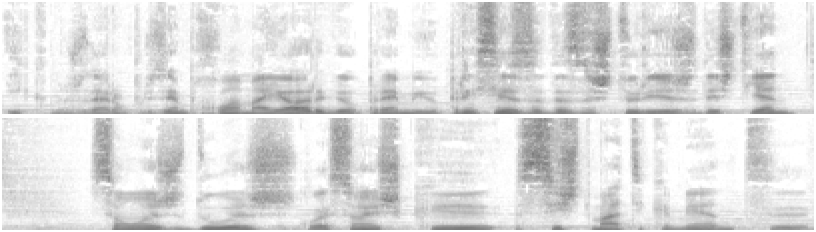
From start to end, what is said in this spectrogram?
e que nos deram, por exemplo, Juan Maiorga, o prémio Princesa das Astúrias deste ano. São as duas coleções que sistematicamente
